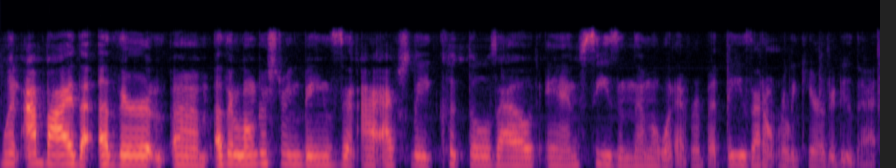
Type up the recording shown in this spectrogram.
when I buy the other um, other longer string beans, then I actually cook those out and season them or whatever. But these, I don't really care to do that.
